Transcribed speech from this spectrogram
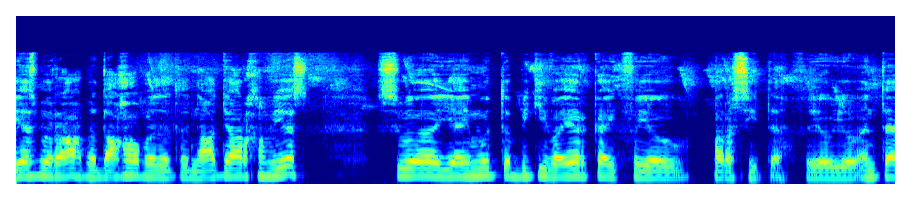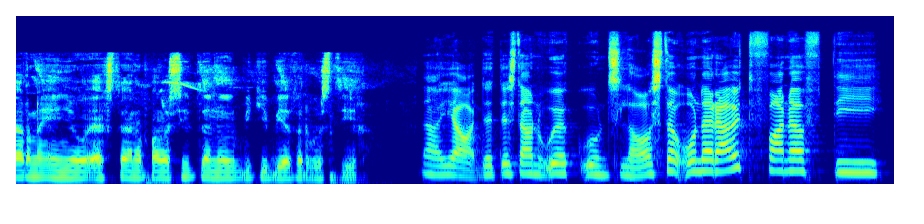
wees beraag bedag op dat dit 'n natjaar gaan wees. So jy moet 'n bietjie weier kyk vir jou parasiete, vir jou jou interne en jou eksterne parasiete en hulle bietjie beter bestuur. Nou ja, dit is dan ook ons laaste onderhoud vanaf die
